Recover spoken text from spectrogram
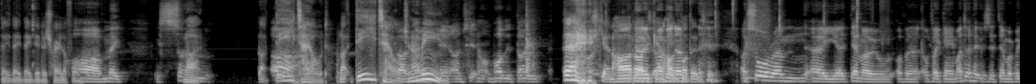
they they, they did a trailer for? Oh mate, it's so. Like, like oh. detailed, like detailed. God, do you know what I mean? man, I'm just getting hot and bothered. Don't. He's getting hard on. No, He's getting I hot mean, and um, bothered. I saw um a, demo of a of a game. I don't know if it was a demo of a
